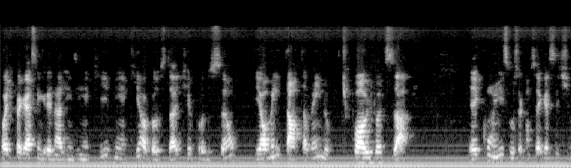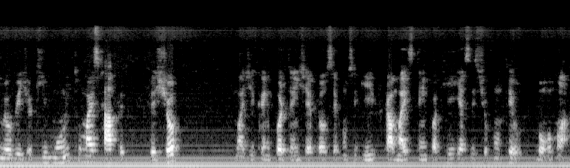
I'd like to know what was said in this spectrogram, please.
Pode pegar essa engrenagemzinha aqui, vir aqui, ó, velocidade de reprodução e aumentar, tá vendo? Tipo áudio do WhatsApp. E aí com isso você consegue assistir meu vídeo aqui muito mais rápido, fechou? Uma dica importante aí para você conseguir ficar mais tempo aqui e assistir o conteúdo. Bom, vamos lá.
